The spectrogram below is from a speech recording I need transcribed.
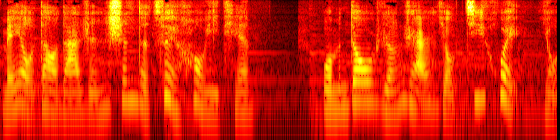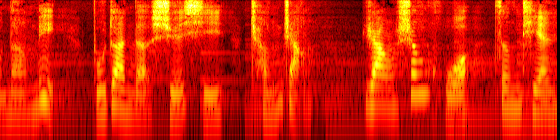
没有到达人生的最后一天，我们都仍然有机会、有能力不断的学习、成长，让生活增添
